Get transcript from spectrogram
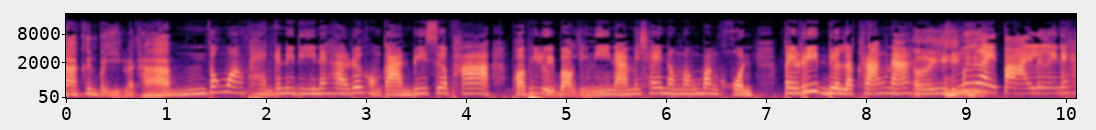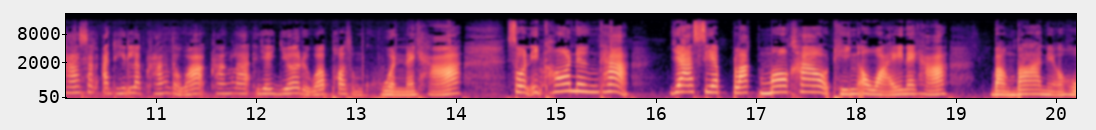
มากขึ้นไปอีกแหละครับอืมต้องวางแผนกันดีๆนะคะ เรื่องของการรีดเสื้อผ้า พอพี่หลุยบอกอย่างนี้นะ ไม่ใช่น้องๆบางคน ไปรีดเดือนละครั้งนะเอ้ยเมื่อยตายเลยนะคะ สักอาทิตย์ละครั้งแต่ว่าครั้งละเยอะๆ หรือว่าพอสมควรนะคะ ส่วนอีกข้อหนึ่งค่ะอย่าเสียบปลั๊กหม้อข้าวทิ้งเอาไว้นะคะ บางบ้านเนี่ยโอ้โห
